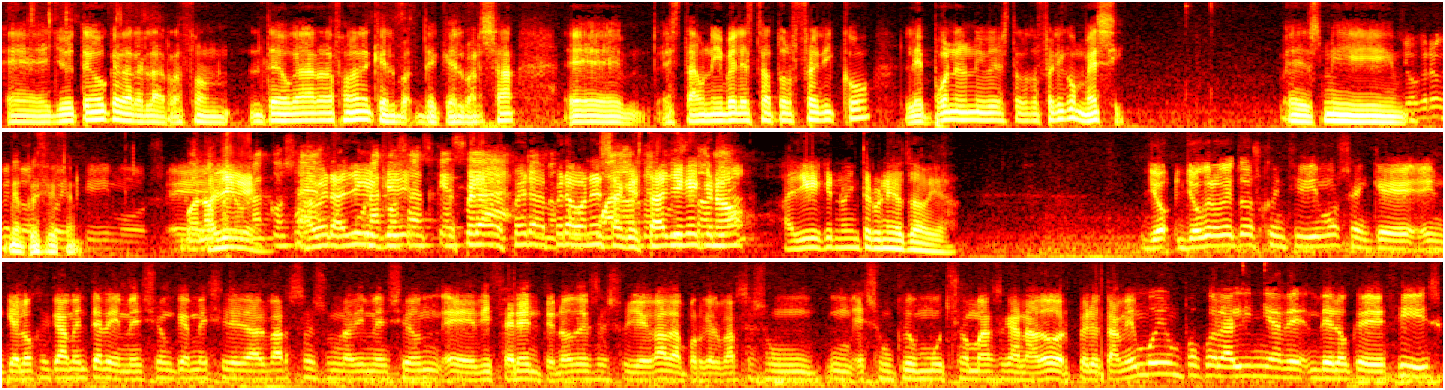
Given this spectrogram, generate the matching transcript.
eh, yo tengo que darle la razón. Tengo que darle la razón de que el, de que el Barça eh, está a un nivel estratosférico, le pone a un nivel estratosférico Messi. Es mi, mi apreciación. Bueno, a ver, espera, espera, espera, Vanessa, que está allí que no, allí que no ha intervenido todavía. Yo, creo que todos coincidimos en que, en que, lógicamente, la dimensión que Messi le da al Barça es una dimensión eh, diferente, ¿no? Desde su llegada, porque el Barça es un, es un club mucho más ganador. Pero también voy un poco en la línea de, lo que decís,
